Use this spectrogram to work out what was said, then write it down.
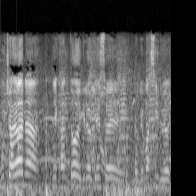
muchas ganas, dejan todo y creo que eso es lo que más sirve hoy.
